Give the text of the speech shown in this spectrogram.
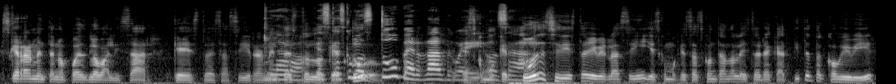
es que realmente no puedes globalizar que esto es así, realmente esto es lo que es como es tu verdad, güey. Es como que tú decidiste vivirlo así y es como que estás contando la historia que a ti te tocó vivir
